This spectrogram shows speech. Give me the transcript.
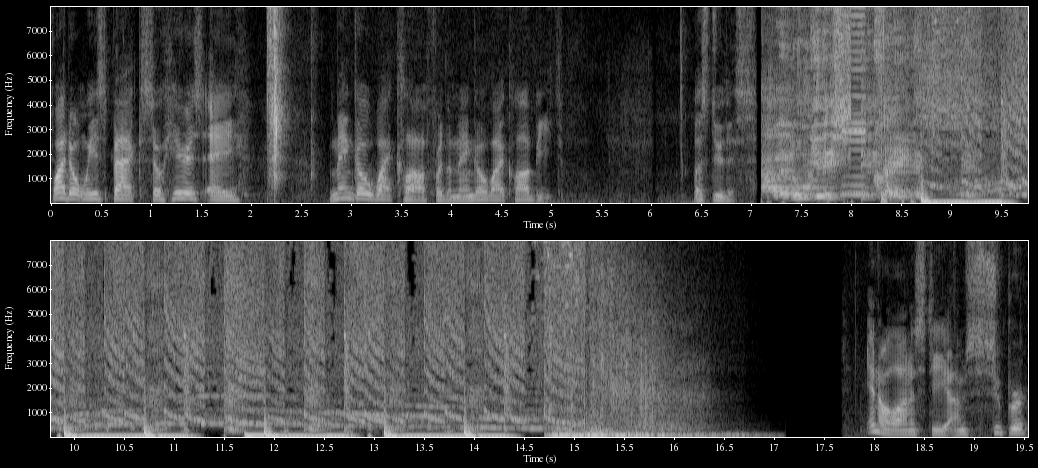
Why don't we is back. So here is a Mango White Claw for the Mango White Claw beat. Let's do this. in all honesty, I'm super,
